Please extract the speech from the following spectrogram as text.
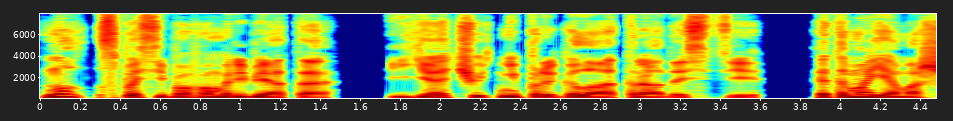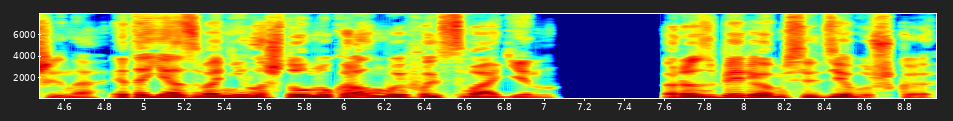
«Ну, спасибо вам, ребята». Я чуть не прыгала от радости. Это моя машина. Это я звонила, что он украл мой Volkswagen. Разберемся, девушка.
